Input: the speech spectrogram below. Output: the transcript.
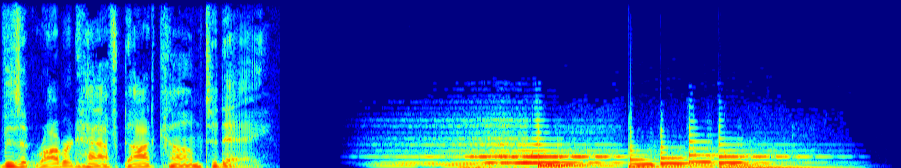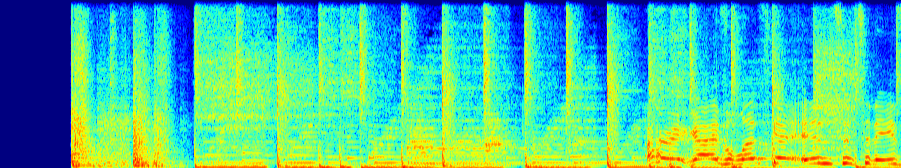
Visit RobertHalf.com today. All right, guys, let's get into today's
